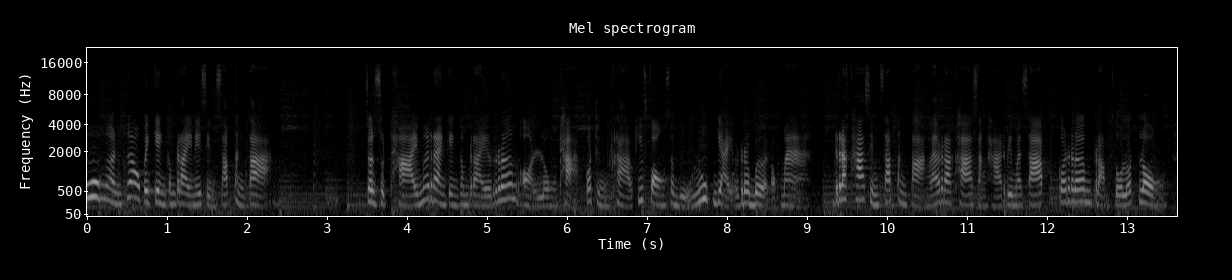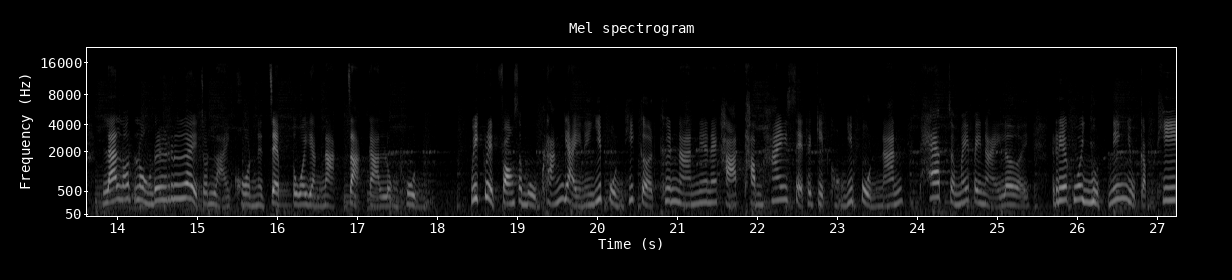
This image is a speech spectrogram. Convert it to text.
กู้เงินเพื่อเอาไปเก็งกำไรในสินทรัพย์ต่างๆ จนสุดท้ายเมื่อแรงเก็งกำไรเริ่มอ่อนลงค่ะ ก็ถึงคราวที่ฟองสบู่ลูกใหญ่ระเบิดออกมา ราคาสินทรัพย์ต่างๆ และราคาสังหาริมทรัพย์ ก็เริ่มปรับตัวลดลง และลดลงเรื่อยๆ จนหลายคนเจ็บตัวอย่างหนักจากการลงทุน วิกฤตฟองสบู่ครั้งใหญ่ในญี่ปุ่นที่เกิดขึ้นนั้นเนี่ยนะคะทำให้เศรษฐกิจของญี่ปุ่นนั้น แทบจะไม่ไปไหนเลย เรียกว่าหยุดนิ่งอยู่กับที่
